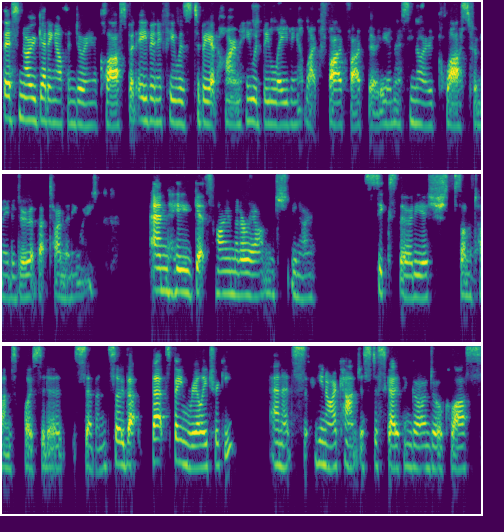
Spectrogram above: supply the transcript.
there's no getting up and doing a class. But even if he was to be at home, he would be leaving at like five, five thirty, and there's no class for me to do at that time anyway. And he gets home at around, you know, six thirty ish, sometimes closer to seven. So that that's been really tricky. And it's, you know, I can't just escape and go and do a class.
